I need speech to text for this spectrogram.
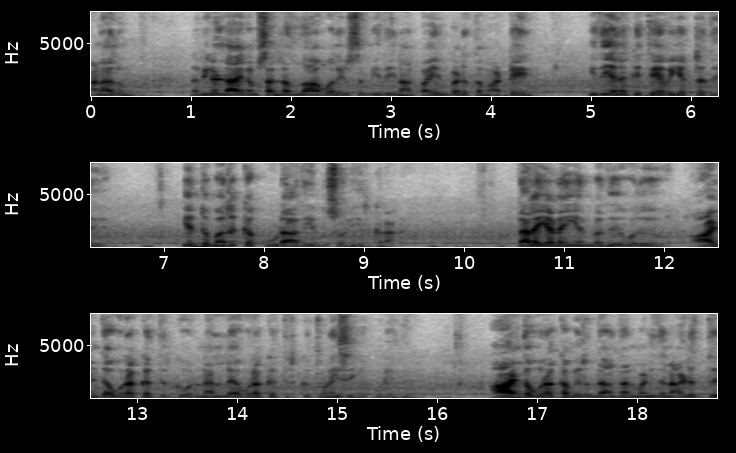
ஆனாலும் நபிகள் நாயகம் சல்லல்லாஹு அலைவசம் இதை நான் பயன்படுத்த மாட்டேன். இது எனக்கு தேவையற்றது என்று மறுக்கக்கூடாது என்று சொல்லியிருக்கிறார் தலையணை என்பது ஒரு ஆழ்ந்த உறக்கத்திற்கு ஒரு நல்ல உறக்கத்திற்கு துணை செய்யக்கூடியது. ஆழ்ந்த உறக்கம் இருந்தால்தான் மனிதன் அடுத்து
